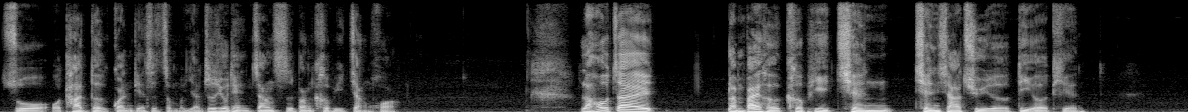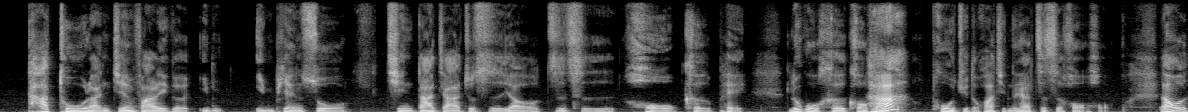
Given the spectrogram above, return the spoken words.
说哦他的观点是怎么样，就是有点像是帮科比讲话。然后在蓝白和科批签签下去的第二天，他突然间发了一个影影片说，请大家就是要支持侯科佩，如果和科配啊破局的话，请大家支持侯侯。然后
